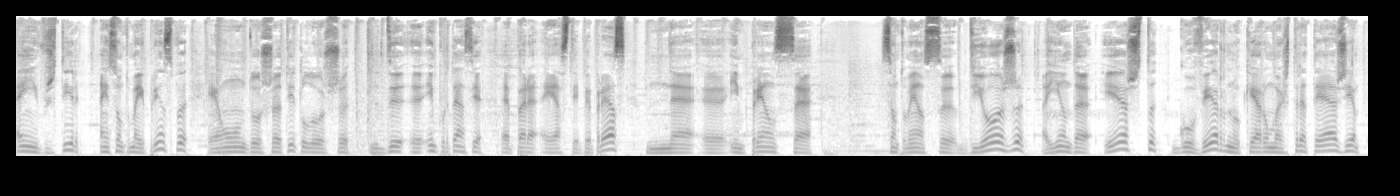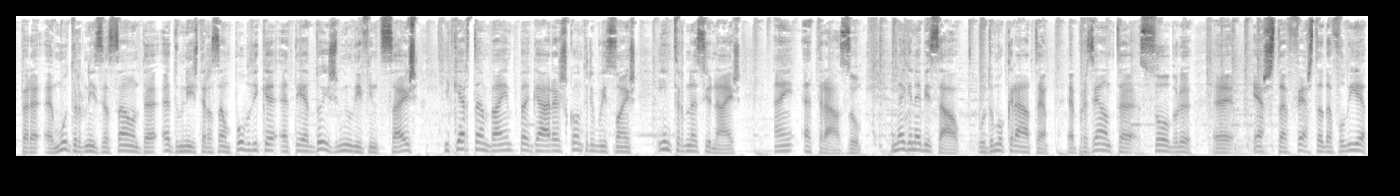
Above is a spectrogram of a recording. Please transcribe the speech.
em investir em São Tomé e Príncipe. É um dos títulos de importância eh, para a STP Press na eh, imprensa são Tomense de hoje, ainda este governo quer uma estratégia para a modernização da administração pública até 2026 e quer também pagar as contribuições internacionais em atraso. Na Guiné-Bissau, o Democrata apresenta sobre eh, esta festa da folia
